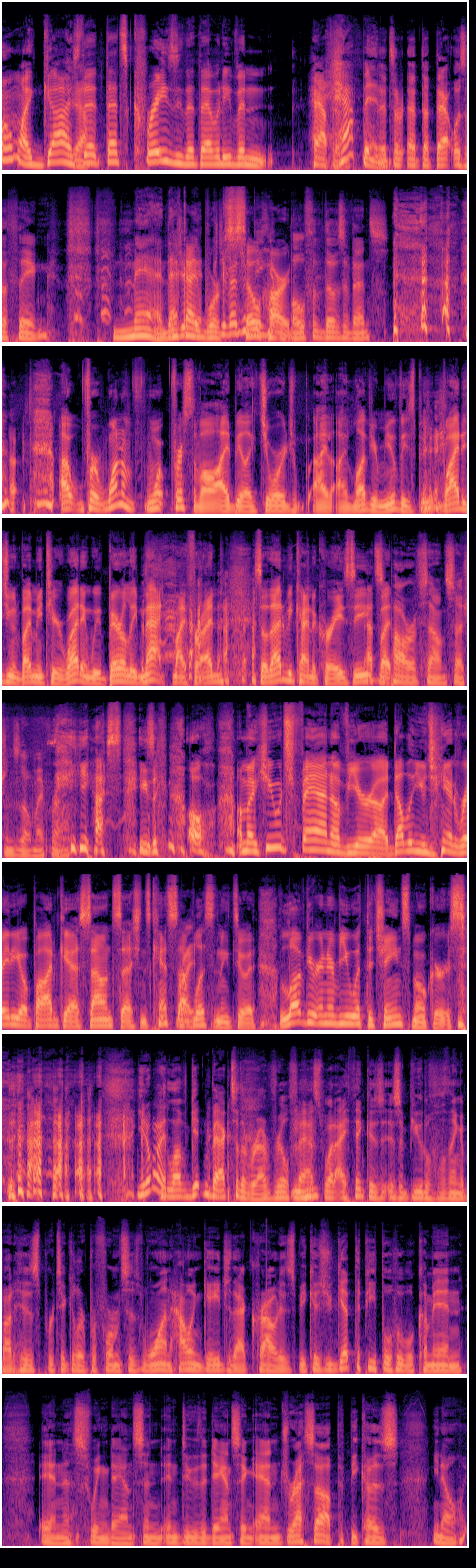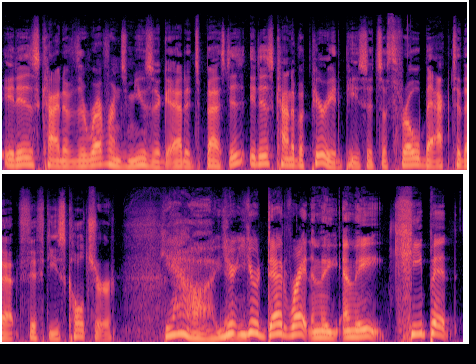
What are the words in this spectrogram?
Oh my gosh, yeah. that that's crazy that that would even happen. Happen. It's a, that that was a thing. Man, that guy worked so hard. both of those events. uh, for one of first of all, I'd be like George. I, I love your movies, but why did you invite me to your wedding? We barely met, my friend. so that'd be kind of crazy. That's but, the power of sound sessions, though, my friend. yes, he's like, oh, I'm a huge fan of your uh, WGN radio podcast, Sound Sessions. Can't stop right. listening to it. Loved your interview with the Chainsmokers. you know what I love? Getting back to the Rev real fast. Mm-hmm. What I think is is a beautiful thing about his particular performances. One, how engaged that crowd is, because you get the people who will come in and swing dance and, and do the dancing and dress up because you know it is kind of the Reverend's music at its best. It, it is kind of a period piece. It's a throwback to that '50s culture. Yeah, you're you're dead right, and they and they keep it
